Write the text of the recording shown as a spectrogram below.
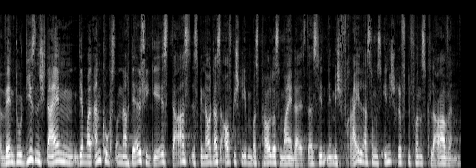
wenn du diesen Stein dir mal anguckst und nach Delphi gehst, da ist genau das aufgeschrieben, was Paulus meint. Das sind nämlich Freilassungsinschriften von Sklaven.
